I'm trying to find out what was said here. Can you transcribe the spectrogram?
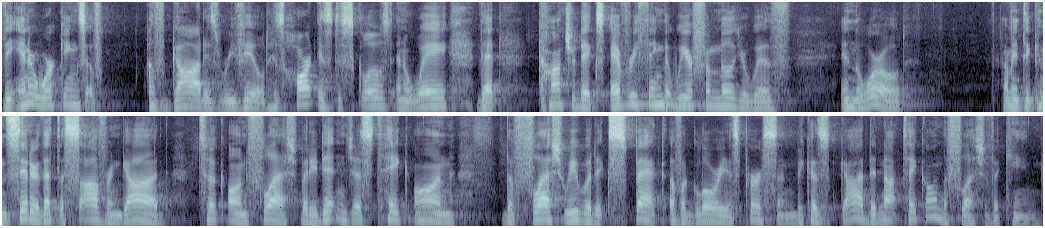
the inner workings of, of God is revealed. His heart is disclosed in a way that contradicts everything that we are familiar with in the world. I mean, to consider that the sovereign God took on flesh, but he didn't just take on the flesh we would expect of a glorious person, because God did not take on the flesh of a king.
